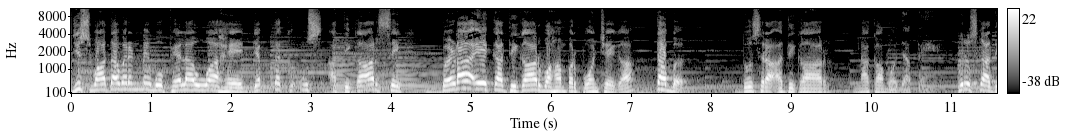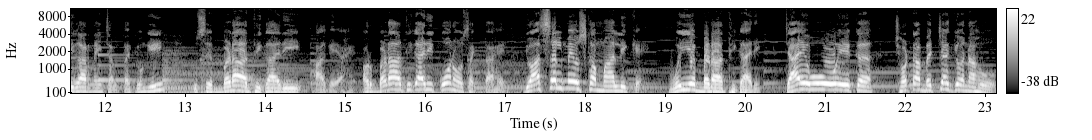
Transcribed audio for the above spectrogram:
जिस वातावरण में वो फैला हुआ है, जब तक उस अधिकार से बड़ा एक अधिकार वहाँ पर पहुंचेगा, तब दूसरा अधिकार नाकाम हो जाते हैं। फिर उसका अधिकार नहीं चलता, क्योंकि उससे बड़ा अधिकारी आ गया है। और बड़ा अधिकारी कौन हो सकता है? जो असल में उसका मालिक है, वही है बड़ा अधिकारी। चाहे वो एक छोटा बच्चा क्यों ना हो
